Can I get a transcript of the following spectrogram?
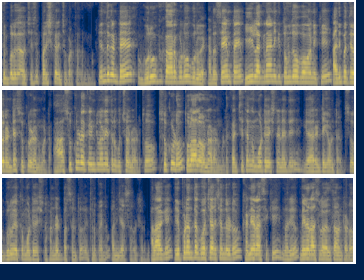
సింపుల్గా వచ్చేసి మారుతుంది అనమాట ఎందుకంటే గురువుకి కారకుడు గురువే. అట్ ద సేమ్ టైం ఈ లగ్నానికి తొమ్మిదవ భావానికి అధిపతి ఎవరంటే శుక్రుడు అనమాట ఆ శుక్రుడు యొక్క ఇంట్లోనే ఇతను కూర్చున్నాడు. సో శుక్రుడు తులాలో ఉన్నాడు అనమాట ఖచ్చితంగా మోటివేషన్ అనేది గ్యారంటీగా ఉంటుంది. సో గురువు యొక్క మోటివేషన్ హండ్రెడ్ పర్సెంట్ ఇతని పైన పనిచేస్తూ ఉంటాడు అలాగే ఎప్పుడంతా గోచార చంద్రుడు కన్యారాశికి మరియు మీనరాశిలో వెళ్తా ఉంటాడో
